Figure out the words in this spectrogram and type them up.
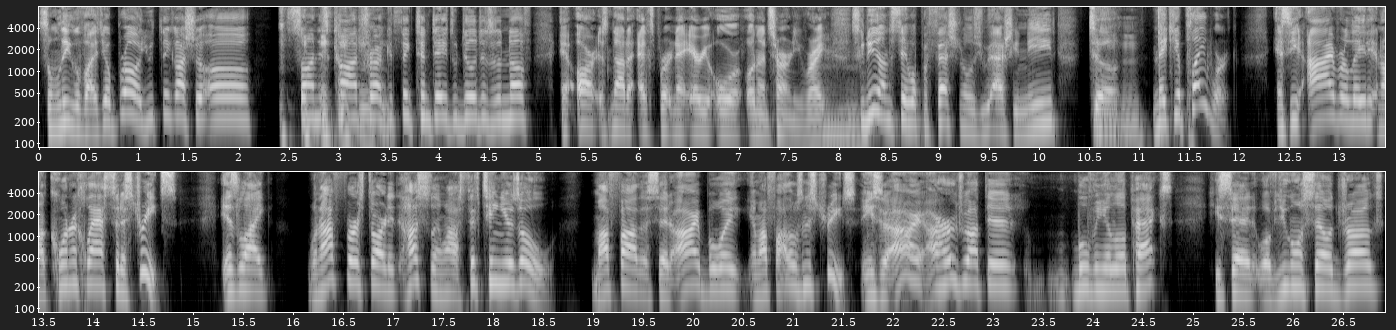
some legal advice. Yo, bro, you think I should uh sign this contract? You think 10 days due diligence is enough? And Art is not an expert in that area or, or an attorney, right? Mhm. So you need to understand what professionals you actually need to Mhm. make your play work. And see, I related in our corner class to the streets. It's like when I first started hustling when I was 15 years old, my father said, All right, boy, and my father was in the streets. And he said, All right, I heard you out there moving your little packs. He said, Well, if you're gonna sell drugs,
